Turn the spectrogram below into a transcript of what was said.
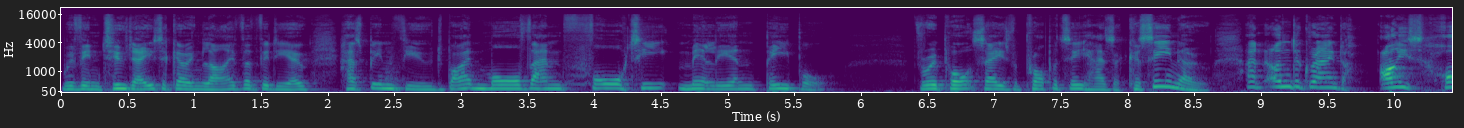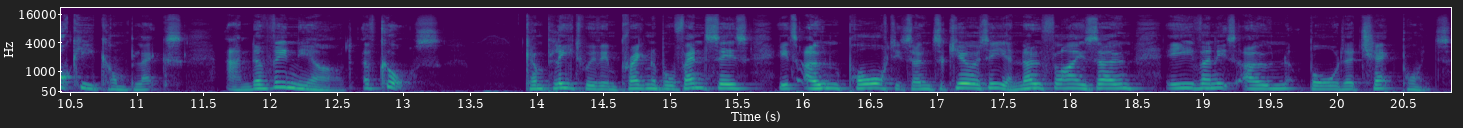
Within two days of going live, a video has been viewed by more than 40 million people. The report says the property has a casino, an underground ice hockey complex, and a vineyard, of course. Complete with impregnable fences, its own port, its own security, a no fly zone, even its own border checkpoints.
